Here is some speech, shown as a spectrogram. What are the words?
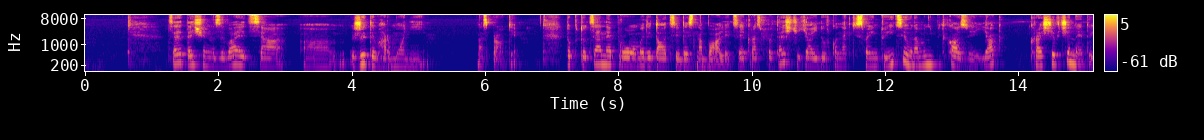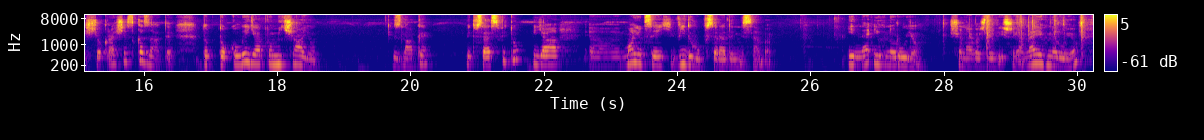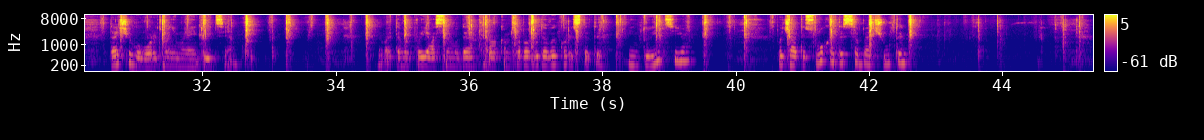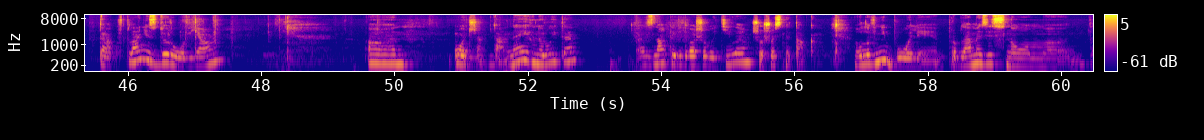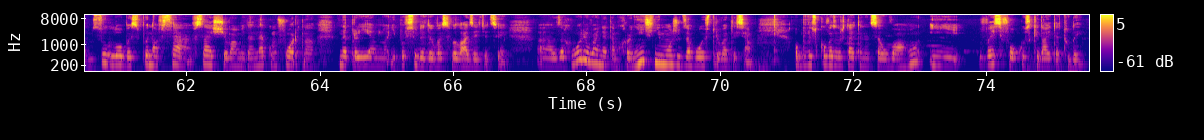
Це те, що називається а, жити в гармонії. Насправді. Тобто це не про медитації десь на балі, це якраз про те, що я йду в конекті своєю інтуїцією, вона мені підказує, як краще вчинити, що краще сказати. Тобто, коли я помічаю знаки від Всесвіту, я е, маю цей відгук всередині себе і не ігнорую, що найважливіше, я не ігнорую те, що говорить мені моя інтуїція. Давайте ми прояснимо, де ракам треба буде використати інтуїцію, почати слухати себе, чути. Так, в плані здоров'я. Отже, да, не ігноруйте знаки від вашого тіла, що щось не так. Головні болі, проблеми зі сном, е, там, суглоби, спина, все, все, що вам іде некомфортно, неприємно, і повсюди, де у вас вилазять ці захворювання, там хронічні можуть загострюватися. Обов'язково звертайте на це увагу і весь фокус кидайте туди.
